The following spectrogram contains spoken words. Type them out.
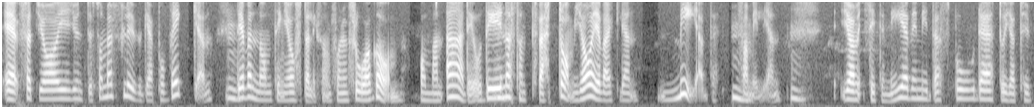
Eh, för att jag är ju inte som en fluga på väggen. Mm. Det är väl någonting jag ofta liksom får en fråga om, om man är det. Och det är nästan tvärtom. Jag är verkligen med Mm. familjen. Mm. Jag sitter med vid middagsbordet och jag typ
